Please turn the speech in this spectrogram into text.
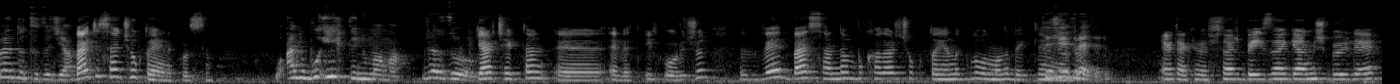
Ben de tutacağım. Bence sen çok dayanıklısın. Hani bu ilk günüm ama biraz zor oldu. Gerçekten e, evet ilk orucun ve ben senden bu kadar çok dayanıklı olmanı beklemiyordum. Teşekkür ederim. Evet arkadaşlar Beyza gelmiş böyle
